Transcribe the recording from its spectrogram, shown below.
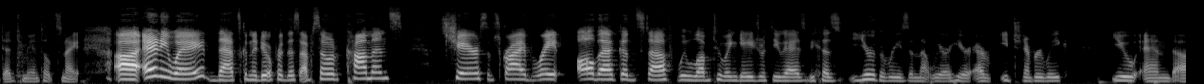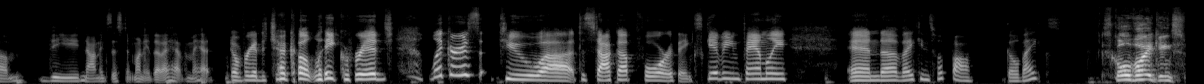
dead to me until tonight. Uh, anyway, that's gonna do it for this episode. Comments, share, subscribe, rate, all that good stuff. We love to engage with you guys because you're the reason that we are here ev- each and every week. You and um, the non-existent money that I have in my head. Don't forget to check out Lake Ridge Liquors to uh, to stock up for Thanksgiving, family, and uh, Vikings football. Go Vikes! Skol Vikings.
